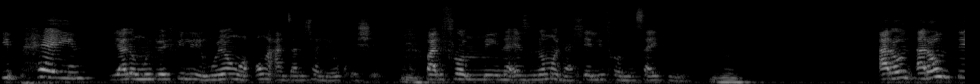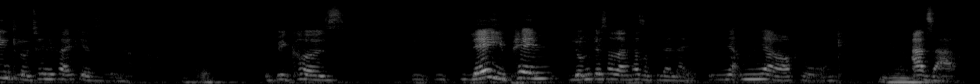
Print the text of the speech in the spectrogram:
i-pain yalo muntu oyifilile nguye onga-ansarisha leyo question mhm. but from mina as nomod ahleli from esayidini mhm. i don't think lo 25 years is enough okay. because le lo muntu esazophila nayo umnyaka wakhe wonke mhm. azafa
